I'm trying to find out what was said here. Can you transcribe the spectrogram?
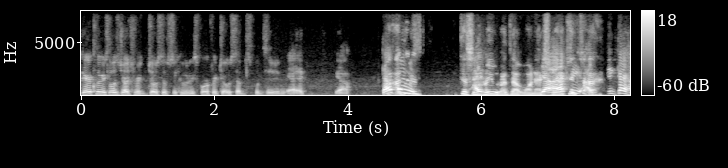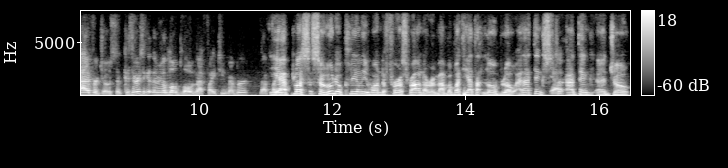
Derek Clearslow judge for Joseph Cejudo. Scored for Joseph's decision. Yeah, it, yeah. That fight I was. Disagree I, with that one. Actually, yeah, I actually, I think, I think I had it for Joseph because there was a, there was a low blow in that fight. Do you remember that fight? Yeah. Plus, Cejudo clearly won the first round. I remember, but he had that low blow, and I think yeah. I think uh, Joe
